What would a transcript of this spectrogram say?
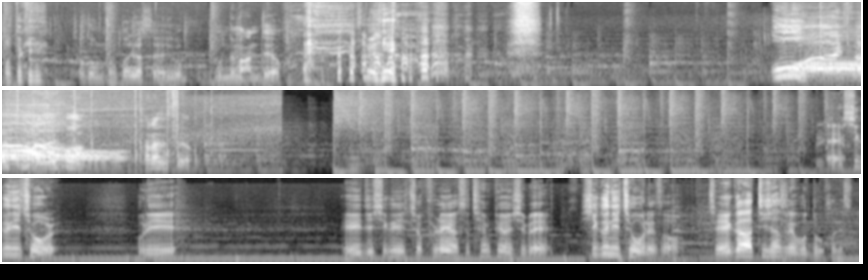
어떻게? 저도 엄청 떨렸어요. 이거 못 넣으면 안 돼요. 오! 나이스 파, 나이스 파. 아, 잘하셨어요. 네, 시그니처 홀. 우리 LG 시그니처 플레이어스 챔피언십의 시그니처 홀에서 제가 티샷을 해보도록 하겠습니다.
